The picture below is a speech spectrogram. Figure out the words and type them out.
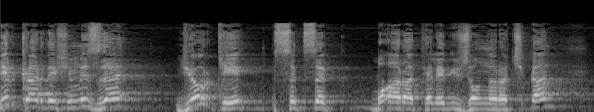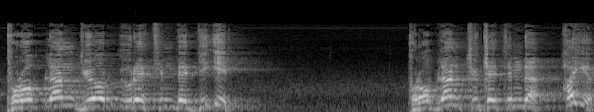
bir kardeşimiz de diyor ki sık sık bu ara televizyonlara çıkan problem diyor üretimde değil. Problem tüketimde. Hayır.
